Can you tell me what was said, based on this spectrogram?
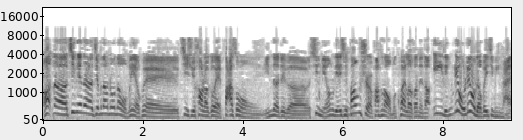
好，那今天的节目当中呢，我们也会继续号召各位发送您的这个姓名、联系方式，发送到我们快乐早点到一零六六的微信平台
